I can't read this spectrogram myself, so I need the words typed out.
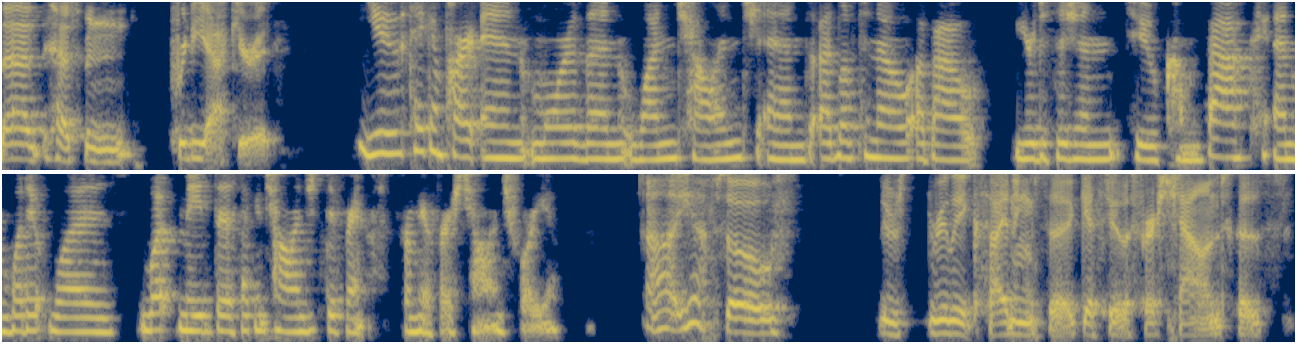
that has been pretty accurate. You've taken part in more than one challenge, and I'd love to know about your decision to come back and what it was, what made the second challenge different from your first challenge for you. Uh, yeah, so it was really exciting to get through the first challenge because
